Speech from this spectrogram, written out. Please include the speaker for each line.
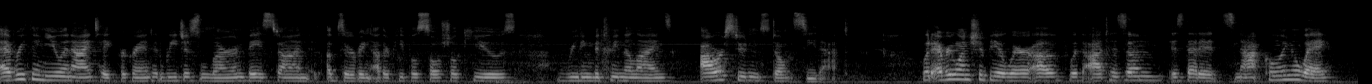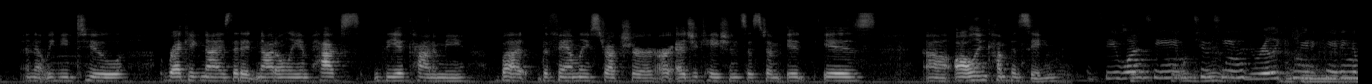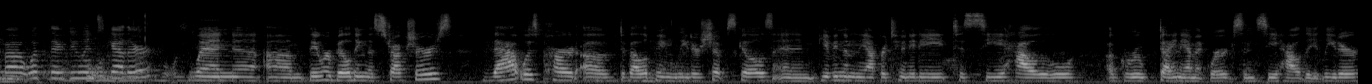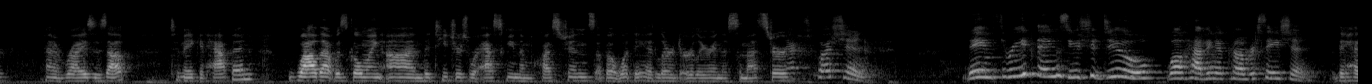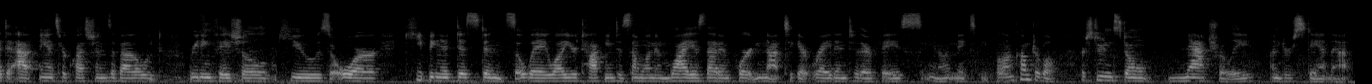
Speaker 1: everything you and I take for granted, we just learn based on observing other people's social cues, reading between the lines. Our students don't see that. What everyone should be aware of with autism is that it's not going away and that we need to recognize that it not only impacts the economy but the family structure, our education system. It is uh, all encompassing.
Speaker 2: I see one team, two teams really communicating about what they're doing together.
Speaker 1: When um, they were building the structures, that was part of developing leadership skills and giving them the opportunity to see how a group dynamic works and see how the leader kind of rises up to make it happen. While that was going on, the teachers were asking them questions about what they had learned earlier in the semester.
Speaker 2: Next question. Name three things you should do while having a conversation.
Speaker 1: They had to a- answer questions about reading facial cues or keeping a distance away while you're talking to someone and why is that important not to get right into their face. You know, it makes people uncomfortable. Our students don't naturally understand that.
